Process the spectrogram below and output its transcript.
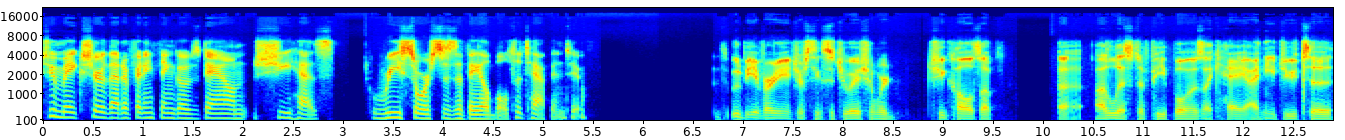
to make sure that if anything goes down, she has resources available to tap into. It would be a very interesting situation where she calls up a, a list of people and was like, "Hey, I need you to,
